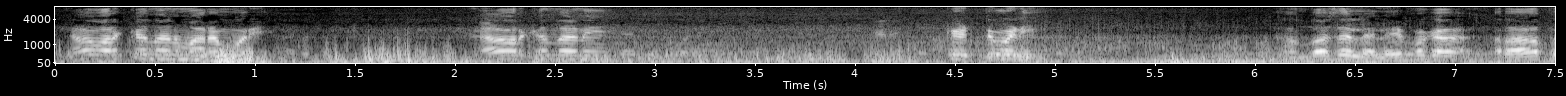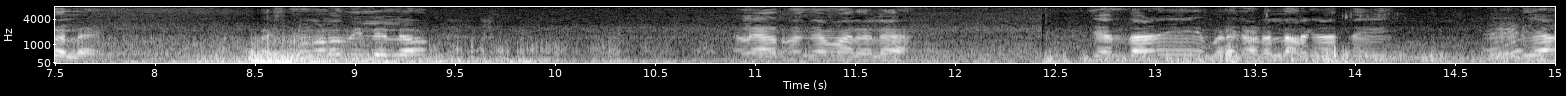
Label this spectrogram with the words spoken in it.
നിങ്ങളെ വർക്ക് എന്താണ്? മരം മുറി. നിങ്ങളെ വർക്ക് എന്താണ്? കെട്ടുപണി. സന്തോഷല്ലേ? ലൈഫൊക്കെ റാത്തല്ലേ വിഷമങ്ങളൊന്നും ഇല്ലല്ലോ നിങ്ങൾ ഏറണഞ്ചന്മാരല്ലേ ഇത് എന്താണ് ഇവിടെ കടലിൽ ഇറങ്ങാത്തത് പേടിയാ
